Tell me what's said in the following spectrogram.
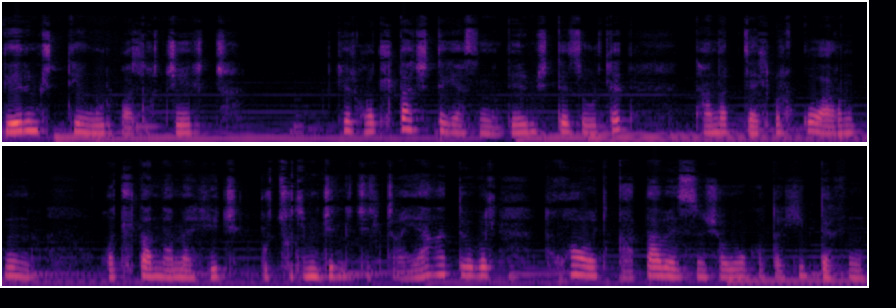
дээрэмчтийн үр болгожээ гэж. Тэр худалдаачдаг яасан нь дээрэмчтэй зөөрлөд та нар залбирахгүй оронд нь худалдаа намаа хийж бүр цөлмжин гэж хэлж байгаа. Яагаад гэвэл тухайн үед гадаа байсан шувууг одоо хэд дахин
